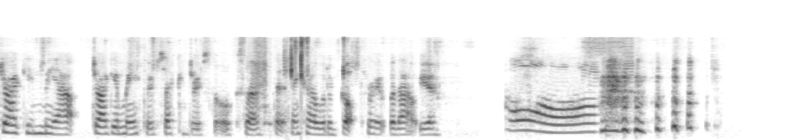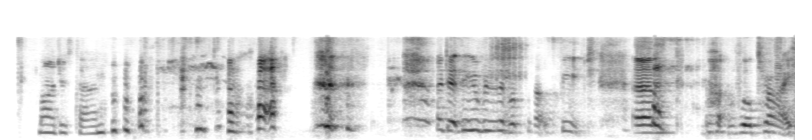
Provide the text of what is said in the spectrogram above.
dragging me out, dragging me through secondary school because I don't think I would have got through it without you. Oh. Marge's turn. I don't think I'm going to live up to that speech, um, but we'll try.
